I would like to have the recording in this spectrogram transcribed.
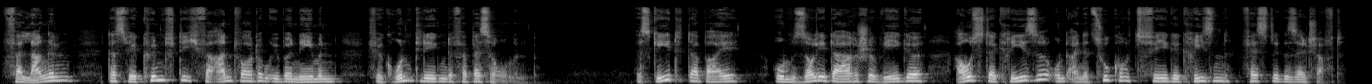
verlangen, dass wir künftig Verantwortung übernehmen für grundlegende Verbesserungen. Es geht dabei um solidarische Wege aus der Krise und eine zukunftsfähige krisenfeste Gesellschaft.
